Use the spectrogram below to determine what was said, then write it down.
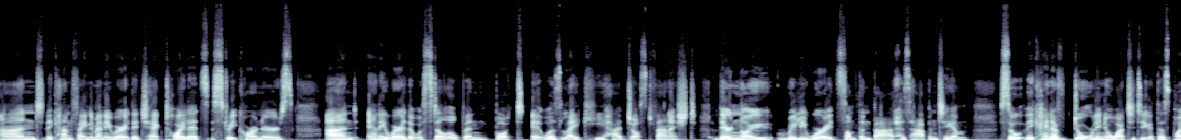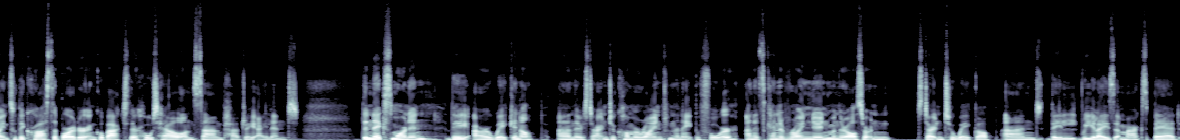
and they can't find him anywhere. They check toilets, street corners, and anywhere that was still open, but it was like he had just vanished. They're now really worried something bad has happened to him. So they kind of don't really know what to do at this point. So they cross the border and go back to their hotel on San Padre Island. The next morning, they are waking up and they're starting to come around from the night before, and it's kind of around noon when they're all starting starting to wake up and they realize that Mark's bed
